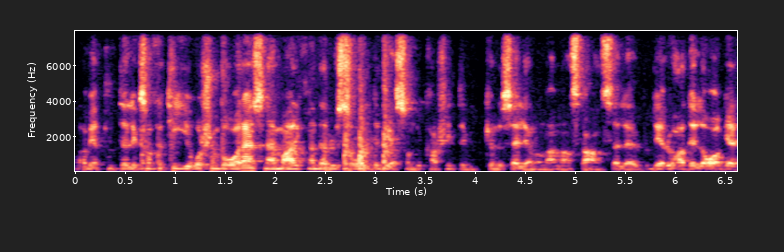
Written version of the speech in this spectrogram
jag vet inte, liksom för tio år sedan vara en sån här marknad där du sålde det som du kanske inte kunde sälja någon annanstans eller det du hade i lager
